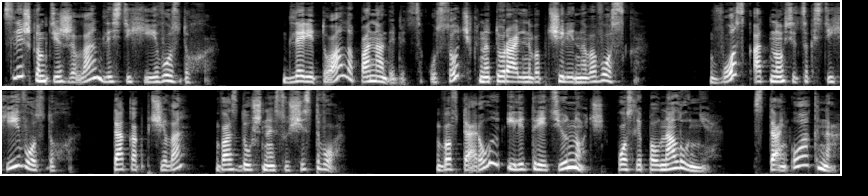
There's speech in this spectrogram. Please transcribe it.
слишком тяжела для стихии воздуха. Для ритуала понадобится кусочек натурального пчелиного воска. Воск относится к стихии воздуха, так как пчела – воздушное существо. Во вторую или третью ночь после полнолуния встань у окна,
